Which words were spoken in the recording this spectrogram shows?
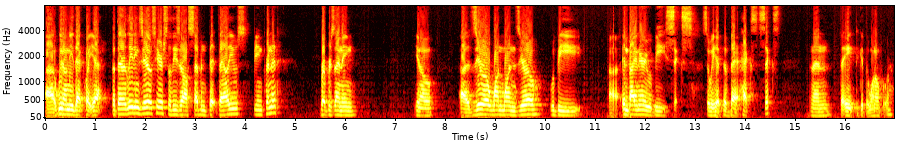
uh, we don't need that quite yet. But there are leading zeros here, so these are all 7-bit values being printed, representing, you know, uh, 0, 1, 1, 0 would be, uh, in binary would be 6. So we hit that hex 6, and then the 8 to get the 104.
